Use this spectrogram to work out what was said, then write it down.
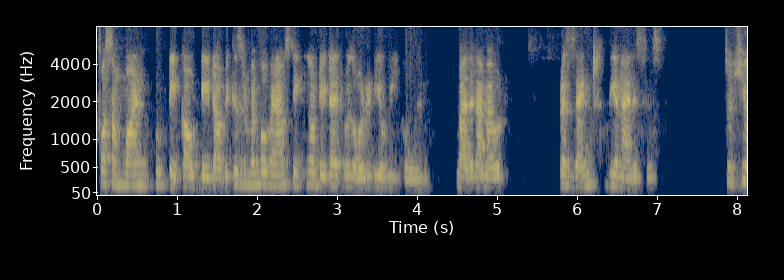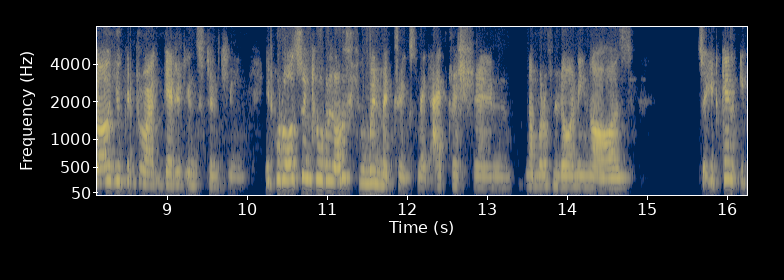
for someone to take out data because remember when I was taking out data, it was already a week old by the time I would present the analysis. So here you can provide, get it instantly. It could also include a lot of human metrics like attrition, number of learning hours. So it can it,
